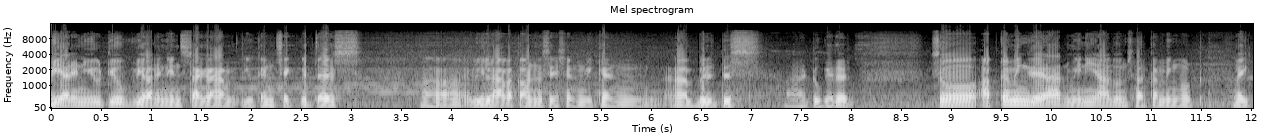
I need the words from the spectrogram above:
we are in youtube we are in instagram. You can check with us. Uh, we'll have a conversation. We can uh, build this uh, together. So upcoming there are many albums are coming out like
